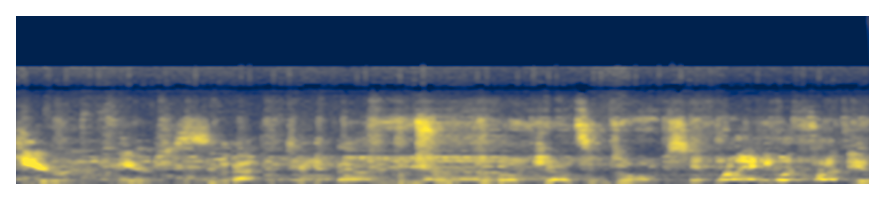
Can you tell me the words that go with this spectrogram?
here. Here. She's in the bathroom taking a bath. The truth about cats and dogs. It's Brian. He wants to talk to you.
